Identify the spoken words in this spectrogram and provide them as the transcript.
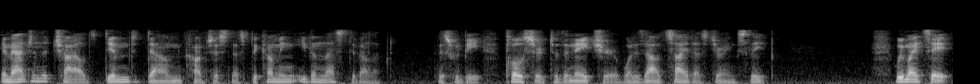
imagine the child's dimmed down consciousness becoming even less developed. This would be closer to the nature of what is outside us during sleep. We might say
